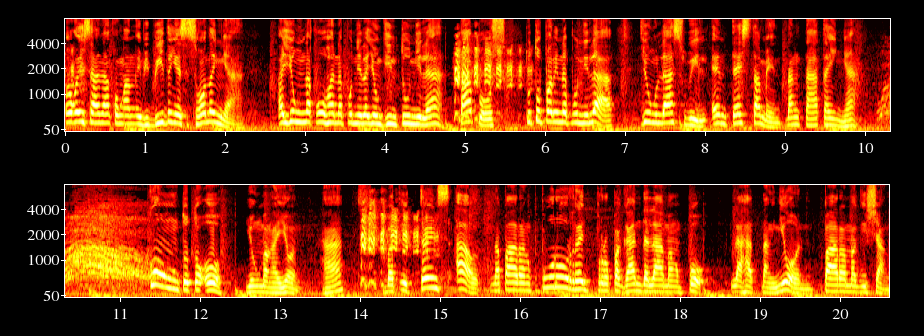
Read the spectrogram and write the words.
Okay sana kung ang ibibida niya sa sona niya ay yung nakuha na po nila yung ginto nila. Tapos, tutuparin na po nila yung last will and testament ng tatay niya kung totoo yung mga yon, ha? But it turns out na parang puro red propaganda lamang po lahat ng yon para maging siyang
